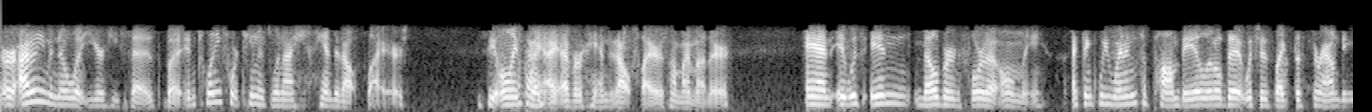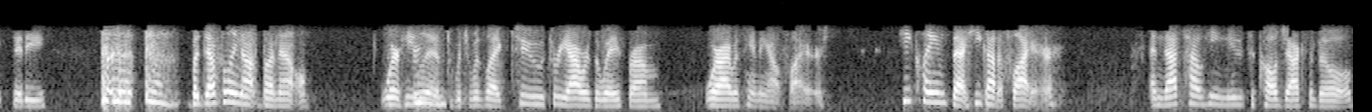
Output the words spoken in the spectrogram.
or I don't even know what year he says, but in 2014 is when I handed out flyers. It's the only Okay. point I ever handed out flyers on my mother. And it was in Melbourne, Florida only. I think we went into Palm Bay a little bit, which is like the surrounding city, but definitely not Bunnell, where he Mhm. lived, which was like two, three hours away from where I was handing out flyers. He claims that he got a flyer, and that's how he knew to call Jacksonville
